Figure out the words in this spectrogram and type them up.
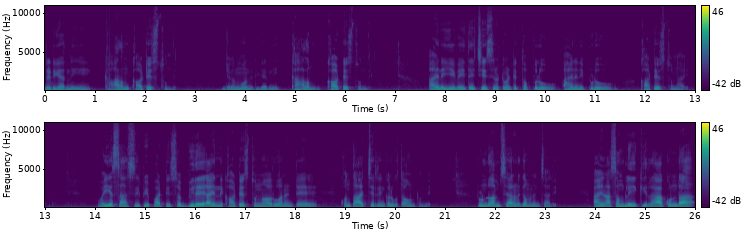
రెడ్డి గారిని కాలం కాటేస్తుంది. జగన్మోహన్ రెడ్డి గారిని కాలం కాటేస్తుంది. ఆయన ఏవైతే చేసినటువంటి తప్పులు ఆయనని ఇప్పుడు కాటేస్తున్నాయి. వైఎస్ఆర్సీపీ పార్టీ సభ్యులే ఆయన్ని కాటేస్తున్నారు అని అంటే కొంత ఆశ్చర్యం కలుగుతూ ఉంటుంది. రెండు అంశాలను గమనించాలి. ఆయన అసెంబ్లీకి రాకుండా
